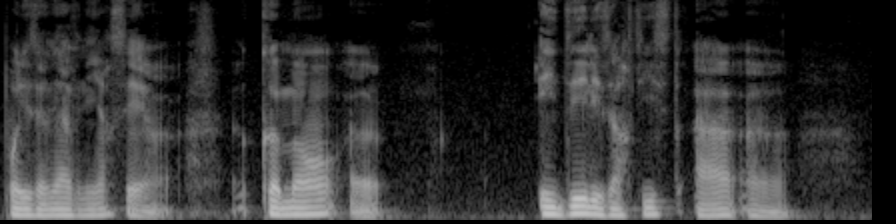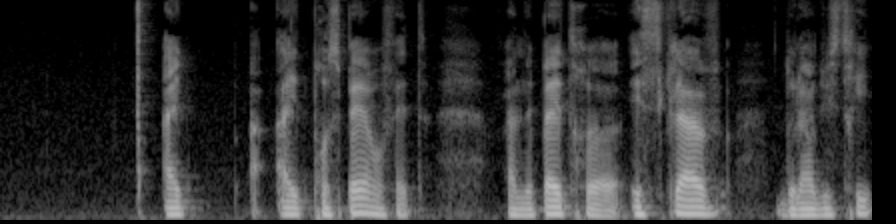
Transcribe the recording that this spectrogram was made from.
pour les années à venir. C'est euh, comment aider les artistes à, à, être, à prospères, en fait, à ne pas être esclaves de l'industrie.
